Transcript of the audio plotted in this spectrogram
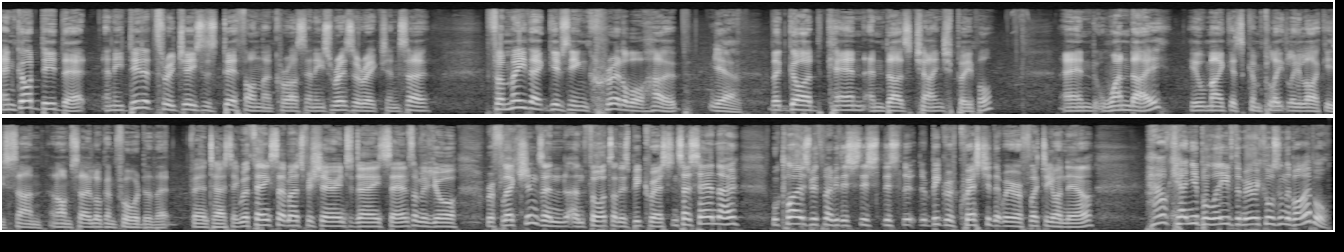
And God did that, and He did it through Jesus' death on the cross and His resurrection. So for me, that gives incredible hope Yeah. that God can and does change people. And one day, He'll make us completely like His Son. And I'm so looking forward to that. Fantastic. Well, thanks so much for sharing today, Sam, some of your reflections and, and thoughts on this big question. So, Sam, though, we'll close with maybe this, this, this the, the big question that we're reflecting on now. How can you believe the miracles in the Bible?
